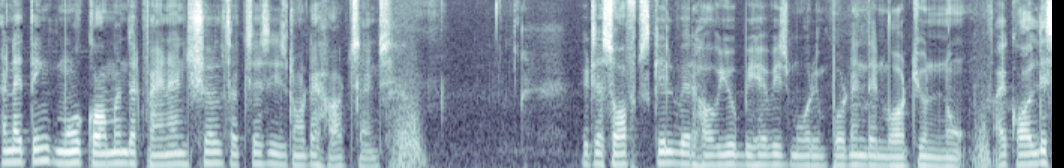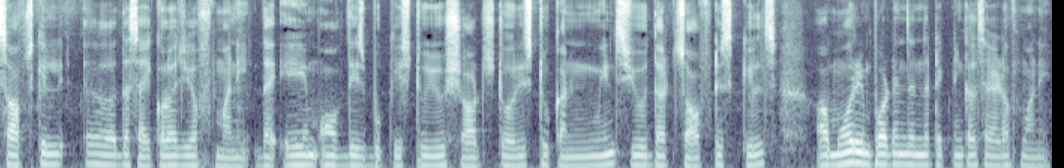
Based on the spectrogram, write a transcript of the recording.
And i think more common that financial success is not a hard science it's a soft skill where how you behave is more important than what you know. I call this soft skill uh, the psychology of money. The aim of this book is to use short stories to convince you that soft skills are more important than the technical side of money.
